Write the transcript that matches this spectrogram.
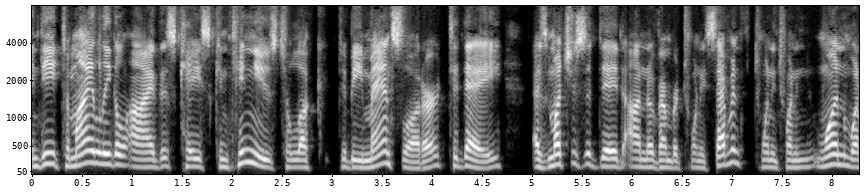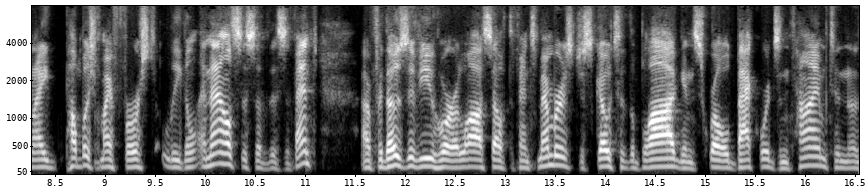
Indeed, to my legal eye, this case continues to look to be manslaughter today as much as it did on November 27th, 2021, when I published my first legal analysis of this event. Uh, for those of you who are law self defense members, just go to the blog and scroll backwards in time to no-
